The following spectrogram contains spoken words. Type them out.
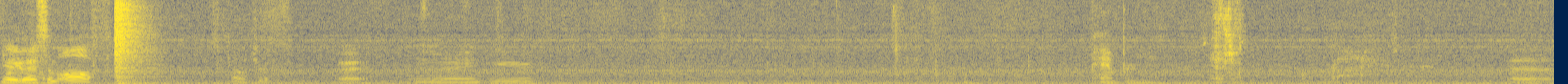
Here, there's some off. Oh, sure. All right. Right here. Pamper me. Uh, okay.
